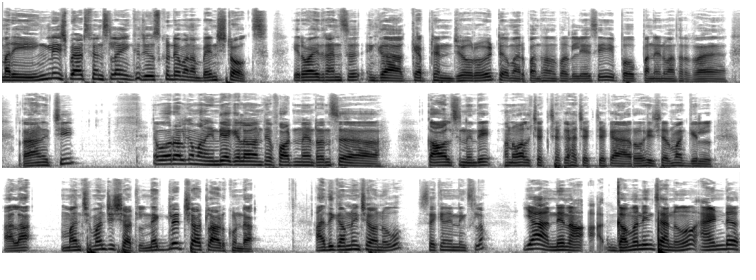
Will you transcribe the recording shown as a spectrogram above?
మరి ఇంగ్లీష్ బ్యాట్స్మెన్స్లో ఇంకా చూసుకుంటే మనం బెన్ స్టోక్స్ ఇరవై ఐదు రన్స్ ఇంకా కెప్టెన్ జో రోహిత్ మరి పంతొమ్మిది పరుగులు చేసి పన్నెండు మాత్రం రా- రానిచ్చి ఓవరాల్గా మన ఇండియా గెలవాలంటే ఫార్టీ నైన్ రన్స్ కావాల్సింది మన వాళ్ళు చెక్ చెక చెక్ చెక రోహిత్ శర్మ గిల్ అలా మంచి మంచి షాట్లు నెగ్లెక్ట్ షాట్లు ఆడకుండా. అది గమనించావు నువ్వు సెకండ్ ఇన్నింగ్స్లో? యా నేను గమనించాను. And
